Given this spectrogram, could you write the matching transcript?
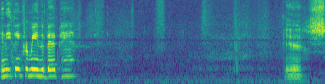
Anything for me in the bedpan? Yes.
